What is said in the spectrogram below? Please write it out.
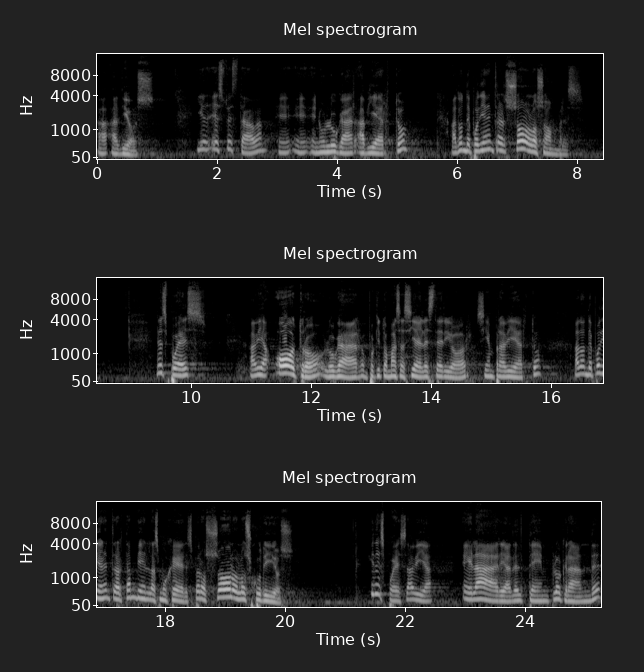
a, Dios. Y esto estaba eh, eh, en un lugar abierto, a donde podían entrar solo los hombres. Después había otro lugar, un poquito más hacia el exterior, siempre abierto, a donde podían entrar también las mujeres, pero solo los judíos. Y después había el área del templo grande,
